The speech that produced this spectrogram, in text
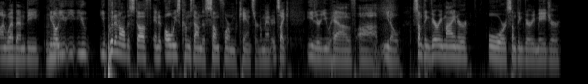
On WebMD. You know, you, you you put in all this stuff, and it always comes down to some form of cancer. No matter, it's like either you have uh, you know something very minor, or something very major.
